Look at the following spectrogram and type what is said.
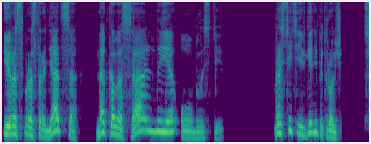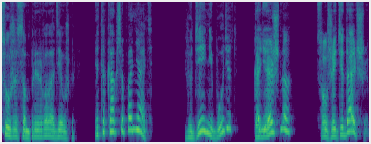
и распространяться на колоссальные области. Простите, Евгений Петрович, с ужасом прервала девушка. Это как же понять? Людей не будет? Конечно. Слушайте дальше.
